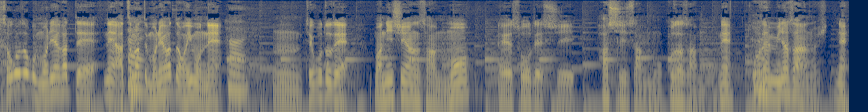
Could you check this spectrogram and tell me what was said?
そこそこ盛り上がってね集まって盛り上がった方がいいもんね、はい。うん。ということで、まあ、西安さんも、えーそうですしハッシーさんも小座さんもね当はい然皆さん、あのひね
